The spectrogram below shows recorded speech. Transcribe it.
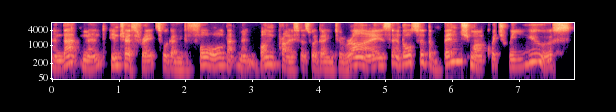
And that meant interest rates were going to fall, that meant bond prices were going to rise, and also the benchmark which we use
